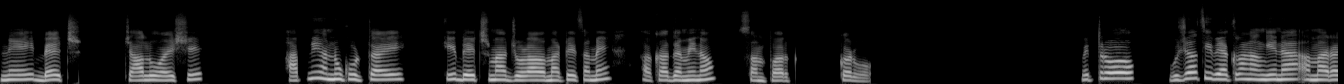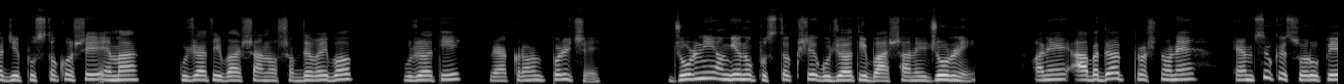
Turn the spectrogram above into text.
ને બેચ ચાલુ હોય છે. આપની અનુકૂળતાએ એ બેચમાં જોડાવા માટે તમે અકાદમીનો સંપર્ક કરવો. મિત્રો, ગુજરાતી વ્યાકરણ અંગેના અમારા જે પુસ્તકો છે, એમાં ગુજરાતી ભાષાનો શબ્દ વૈભવ ગુજરાતી વ્યાકરણ પરિચય જોડણી અંગેનું પુસ્તક છે ગુજરાતી ભાષાની જોડણી. અને આ બધા પ્રશ્નોને એમસીક્યુ સ્વરૂપે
